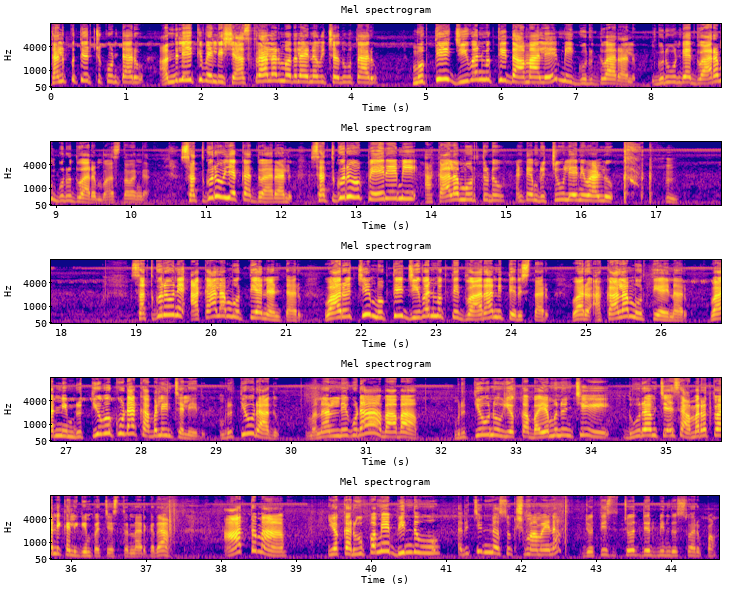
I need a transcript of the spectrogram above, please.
తలుపు తెరుచుకుంటారు. అందులోకి వెళ్ళి శాస్త్రాలను మొదలైనవి చదువుతారు. ముక్తి జీవన్ముక్తి ధామాలే మీ గురుద్వారాలు. గురువు ఉండే ద్వారం గురుద్వారం వాస్తవంగా. సద్గురువు యొక్క ద్వారాలు. సద్గురువు పేరేమి? అకాలమూర్తుడు. అంటే మృత్యువు లేని వాళ్ళు. సద్గురువుని అకాలమూర్తి అని అంటారు. వారు వచ్చి ముక్తి జీవన్ముక్తి ద్వారాన్ని తెరుస్తారు. వారు అకాలమూర్తి అయినారు. వారిని మృత్యువు కూడా కబలించలేదు మృత్యువు రాదు. మనల్ని కూడా బాబా మృత్యువును యొక్క భయము నుంచి దూరం చేసి అమరత్వాన్ని కలిగింపచేస్తున్నారు కదా. ఆత్మ యొక్క రూపమే బిందువు. అది చిన్న సూక్ష్మమైన జ్యోతి జ్యోతిర్బిందు స్వరూపం.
